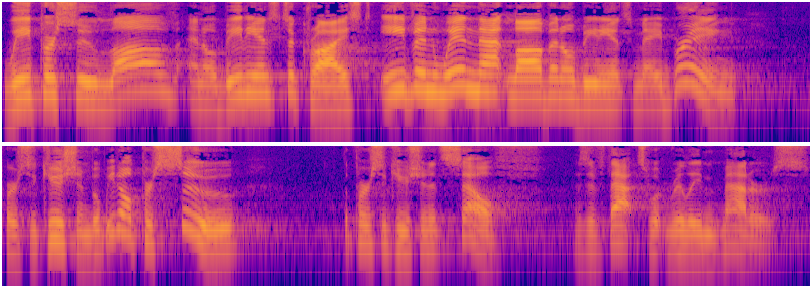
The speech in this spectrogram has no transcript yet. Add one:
We pursue love and obedience to Christ, even when that love and obedience may bring persecution. But we don't pursue the persecution itself as if that's what really matters.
